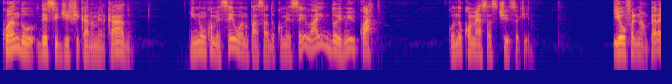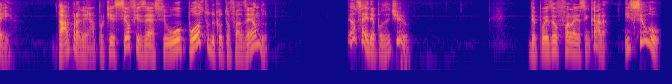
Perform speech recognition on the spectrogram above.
quando decidi ficar no mercado, e não comecei o ano passado, eu comecei lá em 2004, quando eu começo a assistir isso aqui. E eu falei, não, peraí, dá para ganhar, porque se eu fizesse o oposto do que eu tô fazendo, eu sairia positivo. Depois eu falei assim, cara, e se eu,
